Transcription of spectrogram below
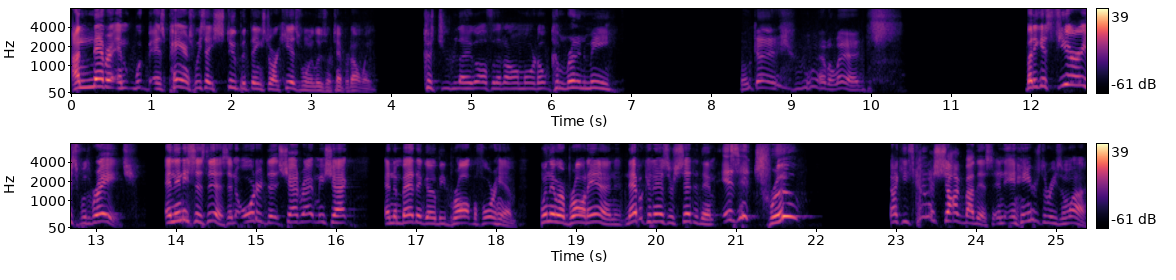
I never, and as parents, we say stupid things to our kids when we lose our temper, don't we? Cut your leg off of that lawnmower. Don't come running to me. Okay, we have a leg. But he gets furious with rage. And then he says this in order that Shadrach, Meshach, and Abednego be brought before him. When they were brought in, Nebuchadnezzar said to them, Is it true? Like he's kind of shocked by this. And, and here's the reason why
